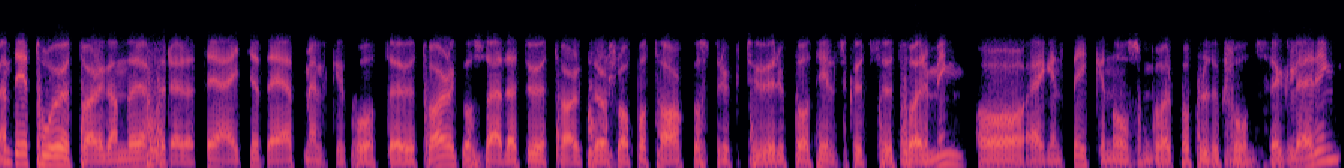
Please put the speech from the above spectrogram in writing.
Men de to utvalgene du refererer til, er ikke det et melkekvoteutvalg? Og så er det et utvalg for å se på tak og struktur på tilskuddsutforming, og egentlig ikke noe som går på produksjonsregulering?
